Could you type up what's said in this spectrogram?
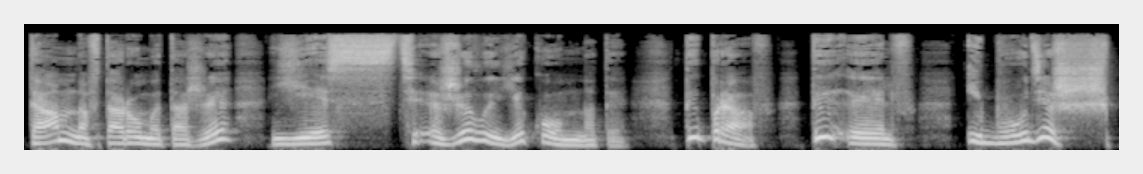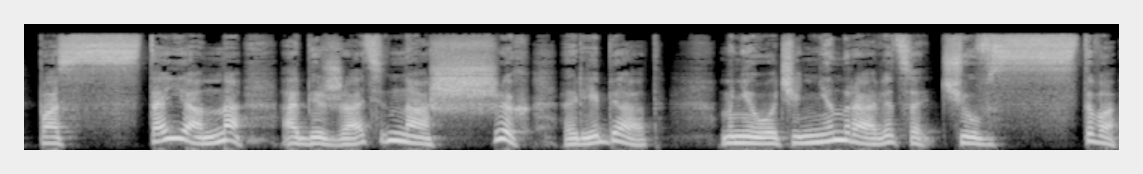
Там на втором этаже есть жилые комнаты. Ты прав, ты эльф, и будешь постоянно обижать наших ребят. Мне очень не нравится чувство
